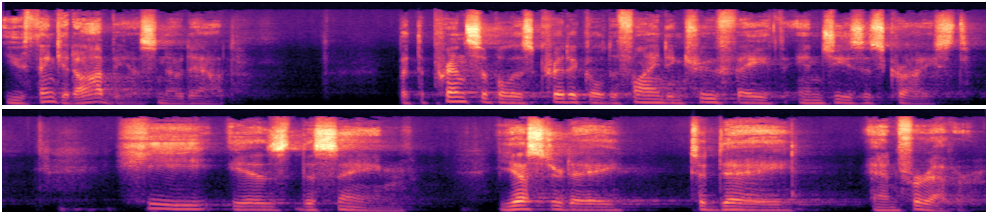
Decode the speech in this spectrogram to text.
You think it obvious, no doubt. But the principle is critical to finding true faith in Jesus Christ. He is the same yesterday, today, and forever.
